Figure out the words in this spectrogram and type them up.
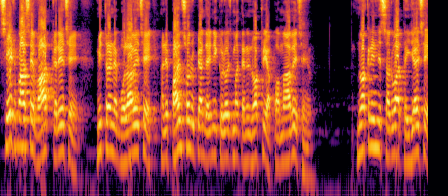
શેઠ પાસે વાત કરે છે, મિત્રને બોલાવે છે અને પાંચસો રૂપિયા દૈનિક રોજમાં તેને નોકરી આપવામાં આવે છે. નોકરીની શરૂઆત થઈ જાય છે,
